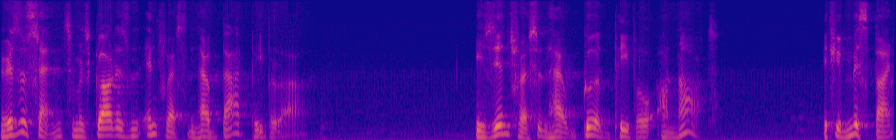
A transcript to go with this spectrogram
There is a sense in which God isn't interested in how bad people are. He's interested in how good people are not. If you miss by an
